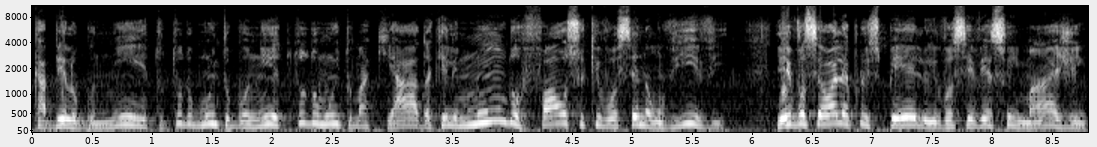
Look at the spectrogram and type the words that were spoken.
cabelo bonito, tudo muito bonito, tudo muito maquiado, aquele mundo falso que você não vive. E aí você olha para o espelho e você vê a sua imagem,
